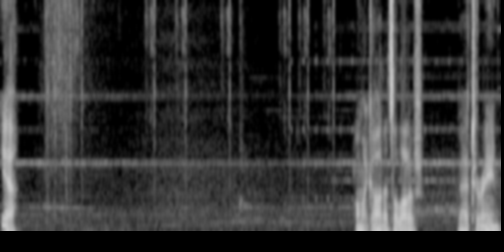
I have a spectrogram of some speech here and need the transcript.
Yeah. Oh my god, that's a lot of bad terrain.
